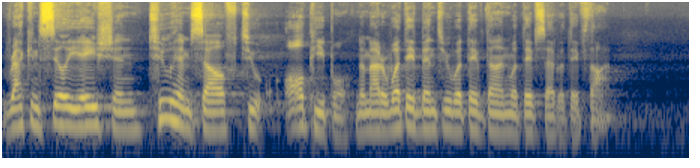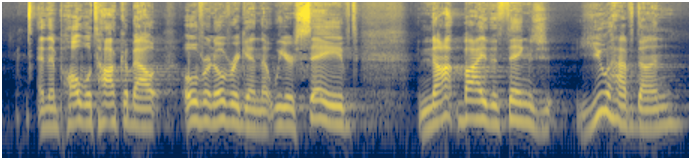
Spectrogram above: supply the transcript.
reconciliation to himself to all people, no matter what they've been through, what they've done, what they've said, what they've thought. And then Paul will talk about over and over again that we are saved not by the things you have done,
